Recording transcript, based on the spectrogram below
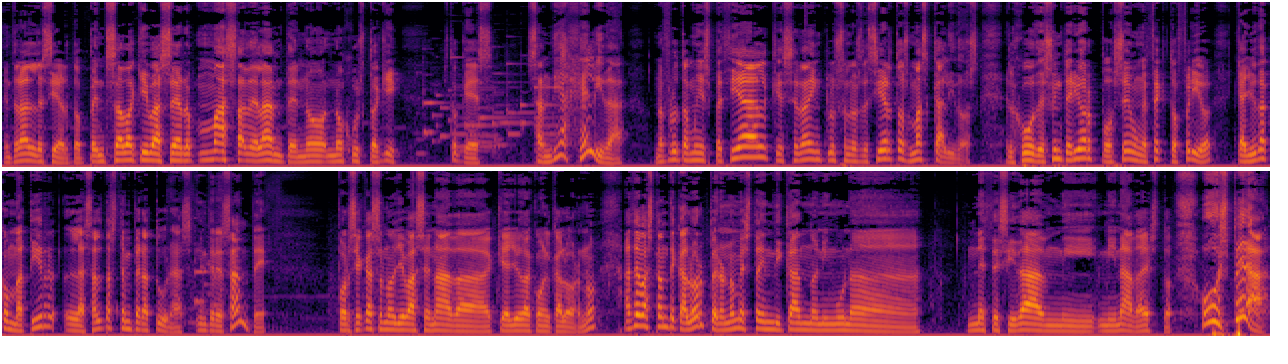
Entrar al desierto, pensaba que iba a ser más adelante No, no justo aquí. ¿Esto qué es? Sandía gélida Una fruta muy especial que se da incluso en los desiertos más cálidos. El jugo de su interior posee un efecto frío que ayuda a combatir las altas temperaturas. Interesante. Por si acaso no llevase nada que ayuda con el calor, ¿no? Hace bastante calor, pero no me está indicando ninguna necesidad ni, ni nada esto. ¡Oh, espera!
